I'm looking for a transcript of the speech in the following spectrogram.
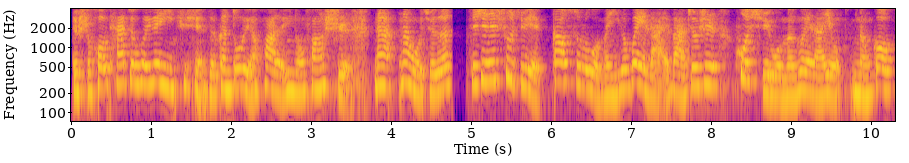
的时候，他就会愿意去选择更多元化的运动方式。那那我觉得，其实这些数据也告诉了我们一个未来吧，就是或许我们未来有能够。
